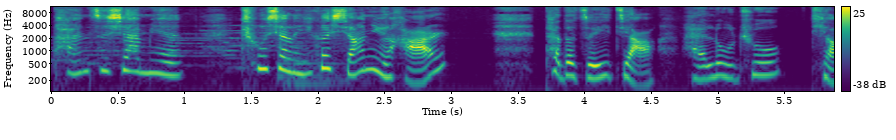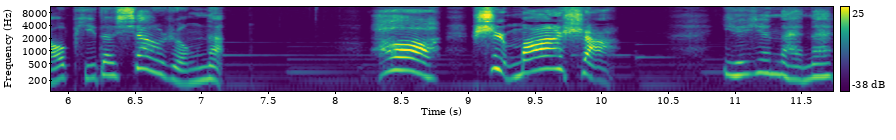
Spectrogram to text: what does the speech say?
盘子下面出现了一个小女孩，她的嘴角还露出调皮的笑容呢。啊，是玛莎！爷爷奶奶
